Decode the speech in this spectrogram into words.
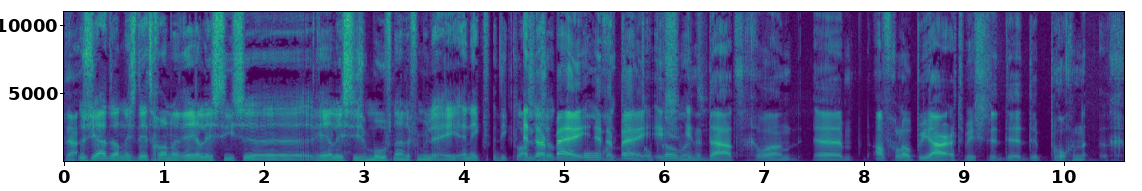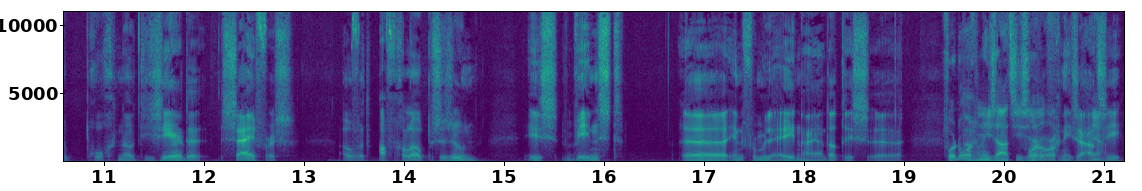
Ja. Dus ja, dan is dit gewoon een realistische, realistische move naar de Formule E. En ik, die klas en daarbij, is ook en daarbij opkomend. is inderdaad gewoon uh, afgelopen jaar, tenminste de, de progno geprognotiseerde cijfers over het afgelopen seizoen, is winst uh, in de Formule E. Nou ja, dat is... uh, voor de organisatie Voor zelf. de organisatie.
